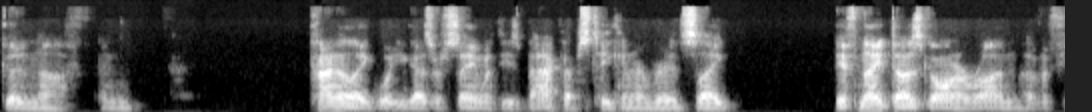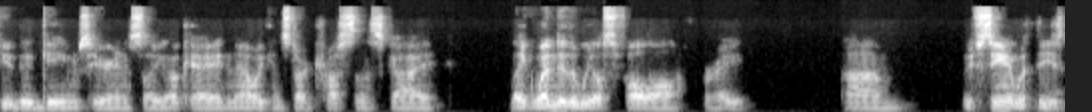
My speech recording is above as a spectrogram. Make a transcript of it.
good enough. And kind of like what you guys are saying with these backups taking over, it's like if Knight does go on a run of a few good games here, and it's like, okay, now we can start trusting this guy. Like, when do the wheels fall off, right? Um, we've seen it with these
